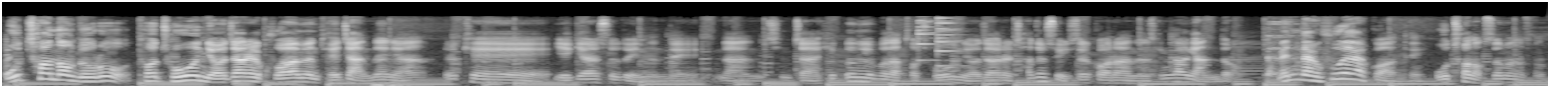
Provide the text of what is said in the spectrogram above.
5천억으로 더 좋은 여자를 구하면 되지 않느냐 이렇게 얘기할 수도 있는데 난 진짜 히쁨이보다 더 좋은 여자를 찾을 수 있을 거라는 생각이 안 들어. 맨날 후회할 것 같아. 5천억 쓰면서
